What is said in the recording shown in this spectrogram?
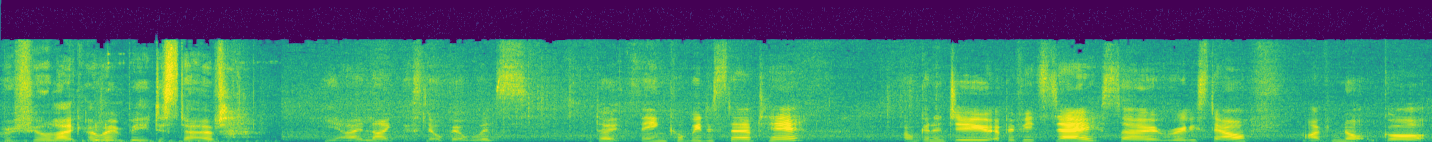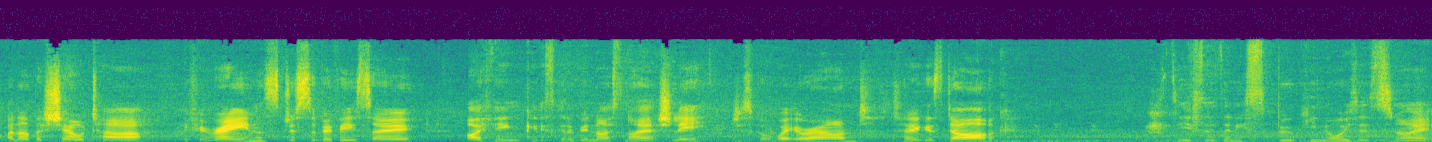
where I feel like I won't be disturbed. Yeah, I like this little bit of woods. I don't think I'll be disturbed here. I'm gonna do a bivvy today, so really stay off. I've not got another shelter if it rains, just a bivvy, so I think it's going to be a nice night actually. Just got to wait around till it gets dark. See if there's any spooky noises tonight.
